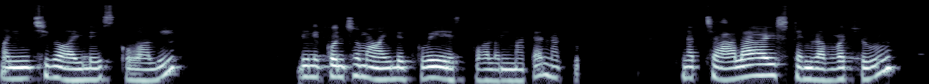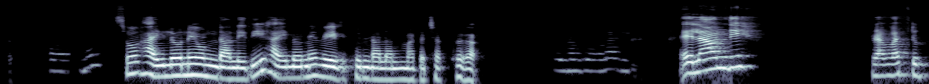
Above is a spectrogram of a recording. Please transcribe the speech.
మంచిగా ఆయిల్ వేసుకోవాలి. దీనికి కొంచెం ఆయిల్ ఎక్కువే వేసుకోవాలన్నమాట. నాకు నాకు చాలా ఇష్టం రవ్వట్టు సో హైలోనే ఉండాలి ఇది. హైలోనే వేగుతుండాలన్నమాట చక్కగా. ఎలా ఉంది? రవ్వట్టు.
